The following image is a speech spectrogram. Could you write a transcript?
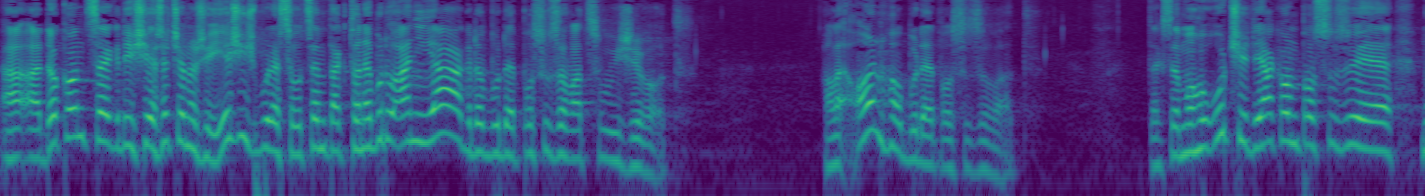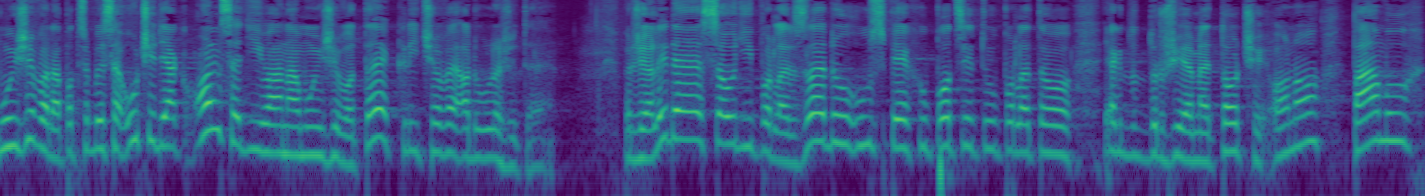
A, a dokonce, když je řečeno, že Ježíš bude soudcem, tak to nebudu ani já, kdo bude posuzovat svůj život. Ale on ho bude posuzovat. Tak se mohu učit, jak on posuzuje můj život a potřebuji se učit, jak on se dívá na můj život. To je klíčové a důležité. Protože lidé soudí podle vzhledu, úspěchu, pocitu, podle toho, jak dodržujeme to či ono. Pán Bůh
